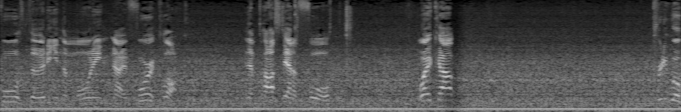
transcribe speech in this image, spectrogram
4.30 in the morning. No, 4 o'clock. And then passed out at 4. Woke up, pretty well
